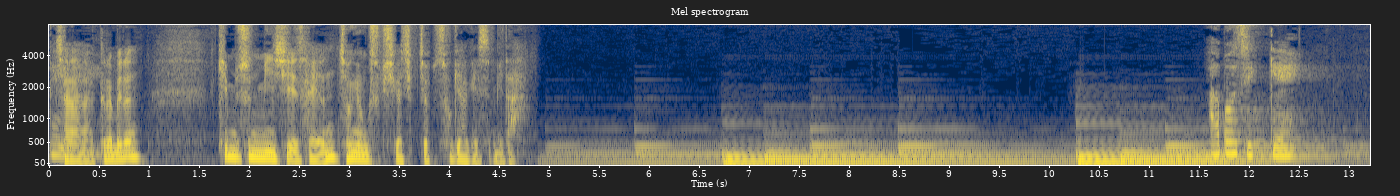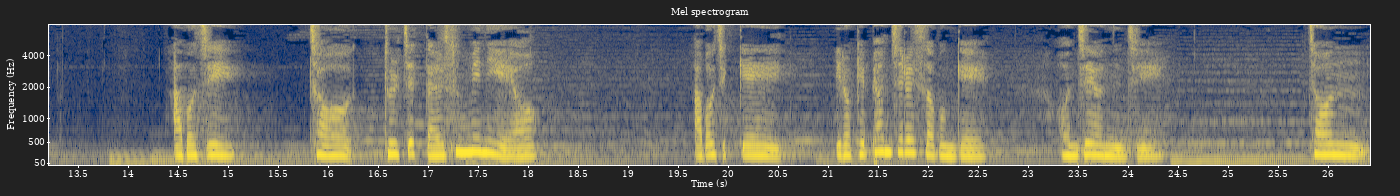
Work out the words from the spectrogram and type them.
네. 자, 그러면은 김순민 씨의 사연 정영숙 씨가 직접 소개하겠습니다. 아버지께 아버지 저 둘째 딸 순민이에요. 아버지께 이렇게 편지를 써본 게 언제였는지 전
